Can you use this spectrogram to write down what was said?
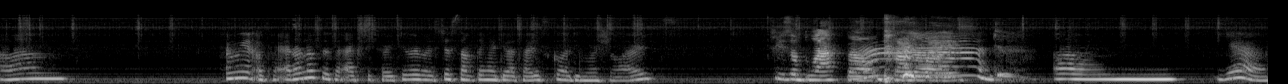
Um, I mean, okay, I don't know if it's an extracurricular, but it's just something I do outside of school. I do martial arts. She's a black belt, by the way. Um, yeah.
